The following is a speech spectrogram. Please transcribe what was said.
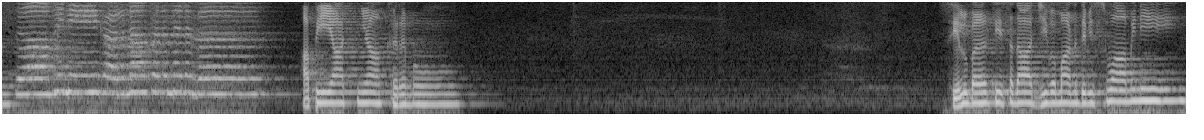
ස්වාමිනී කරුණා කළ මැනව. අපි යාඥා කරමු සියලු බලති සදා ජීවමාන දෙවි ස්වාමිනී.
